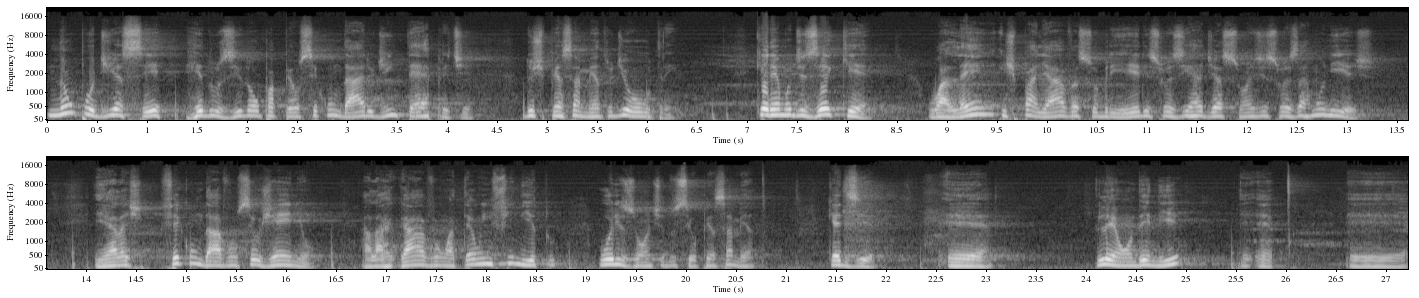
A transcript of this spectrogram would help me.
não podia ser reduzido ao papel secundário de intérprete dos pensamentos de outrem. Queremos dizer que o além espalhava sobre ele suas irradiações e suas harmonias e elas fecundavam seu gênio, alargavam até o infinito o horizonte do seu pensamento. Quer dizer, é, Leon Denis, é, é,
